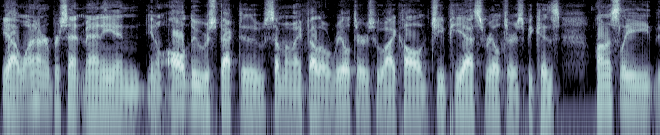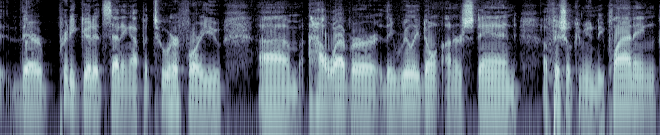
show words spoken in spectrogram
Yeah, 100% Manny. And, you know, all due respect to some of my fellow realtors who I call GPS realtors because honestly, they're pretty good at setting up a tour for you. Um, however, they really don't understand official community planning,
